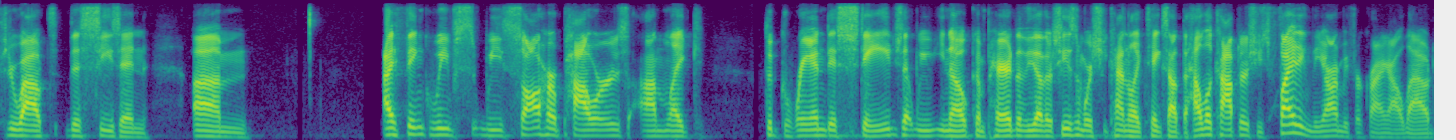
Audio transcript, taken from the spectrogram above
throughout this season. Um, I think we've we saw her powers on like the grandest stage that we, you know, compared to the other season where she kind of like takes out the helicopter. She's fighting the army for crying out loud.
